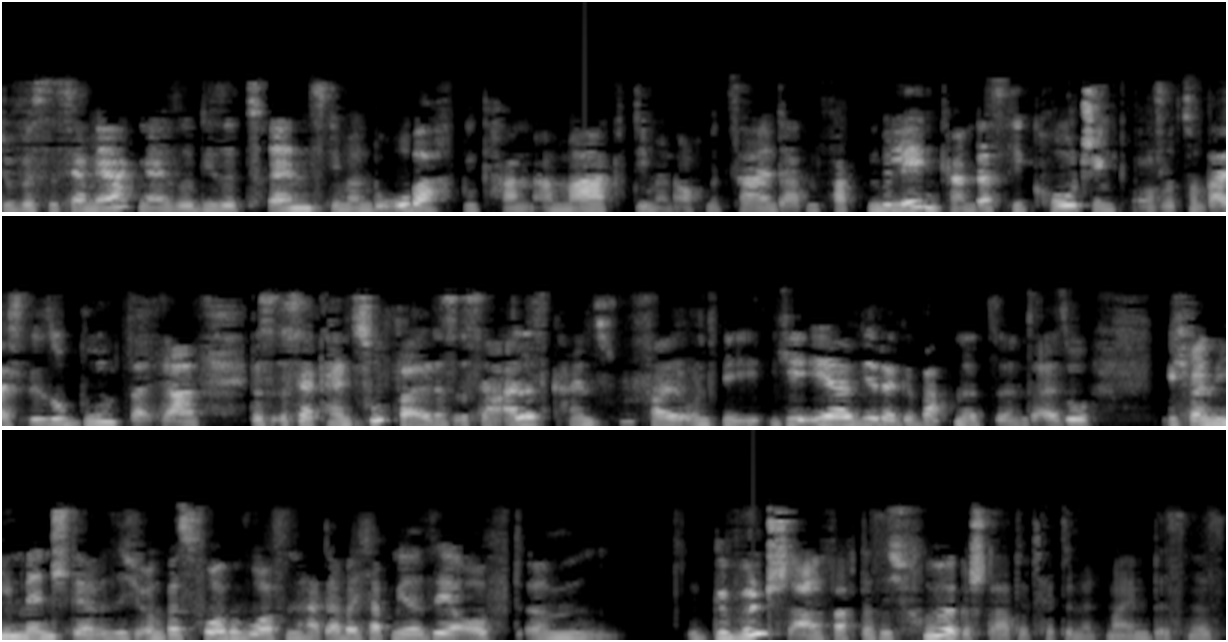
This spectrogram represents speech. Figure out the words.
du wirst es ja merken, also diese Trends, die man beobachten kann am Markt, die man auch mit Zahlen, Daten, Fakten belegen kann, dass die Coaching-Branche zum Beispiel so boomt seit Jahren, das ist ja kein Zufall, das ist ja alles kein Zufall. Und wie, je eher wir da gewappnet sind, also ich war nie ein Mensch, der sich irgendwas vorgeworfen hat, aber ich habe mir sehr oft ähm, gewünscht einfach, dass ich früher gestartet hätte mit meinem Business.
